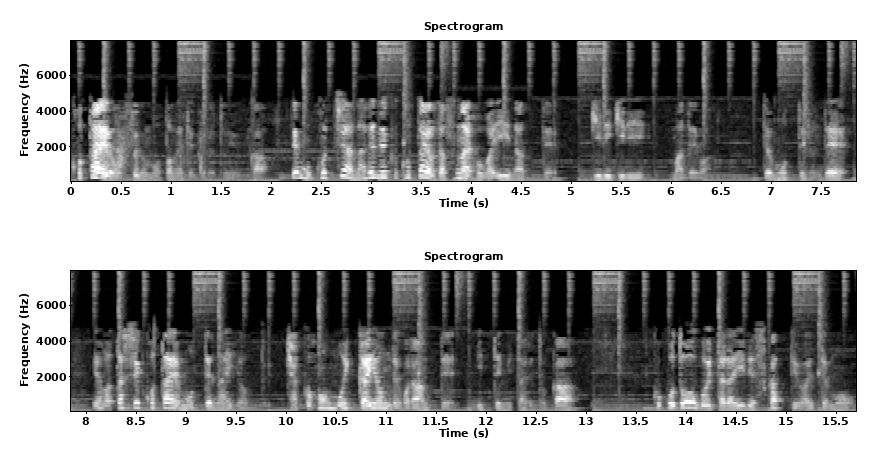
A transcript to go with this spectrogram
答えをすぐ求めてくるというかでもこっちはなるべく答えを出さない方がいいなってギリギリまではって思ってるんでいや私答え持ってないよって。脚本もう一回読んでごらんって言ってみたりとかここどう動いたらいいですかって言われても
